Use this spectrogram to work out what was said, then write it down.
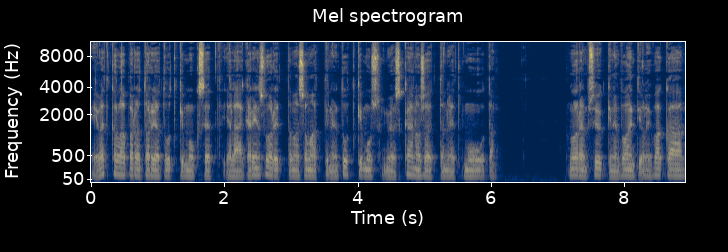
eivätkä laboratoriotutkimukset ja lääkärin suorittama somattinen tutkimus myöskään osoittaneet muuta. Nuoren psyykkinen vointi oli vakaa,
